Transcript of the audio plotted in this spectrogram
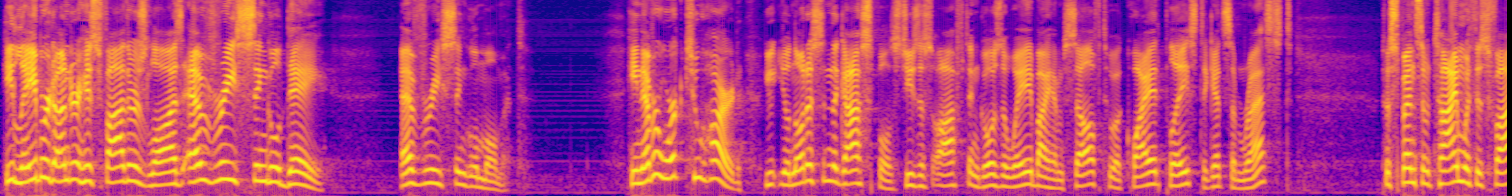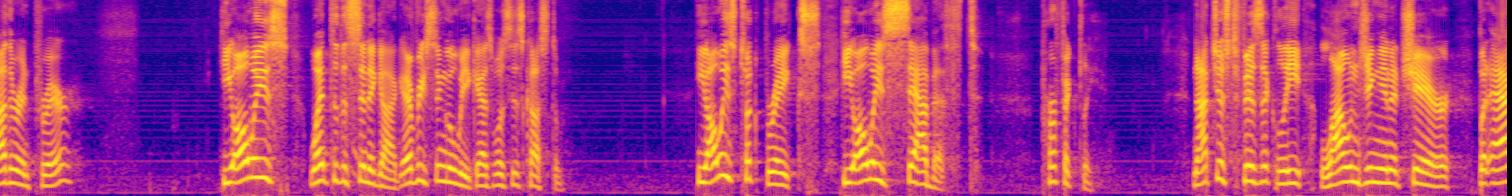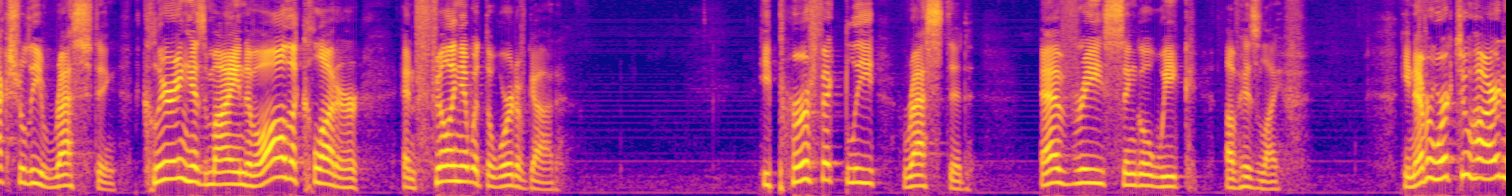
He labored under his Father's laws every single day every single moment. He never worked too hard. You, will notice in the Gospels, Jesus often goes away by himself to a quiet place to get some rest, to spend some time with his Father in prayer. He always went to the synagogue every single week, as was his custom. He always took breaks. He always Sabbathed perfectly. Not just physically lounging in a chair, but actually resting, clearing his mind of all the clutter and filling it with the Word of God. He perfectly rested every single week of his life. He never worked too hard,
